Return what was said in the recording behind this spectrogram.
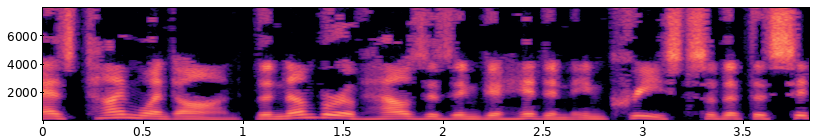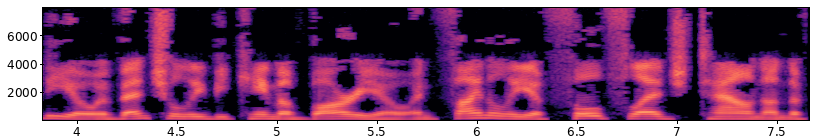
as time went on, the number of houses in Gahitan increased so that the sitio eventually became a barrio and finally a full-fledged town on 1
